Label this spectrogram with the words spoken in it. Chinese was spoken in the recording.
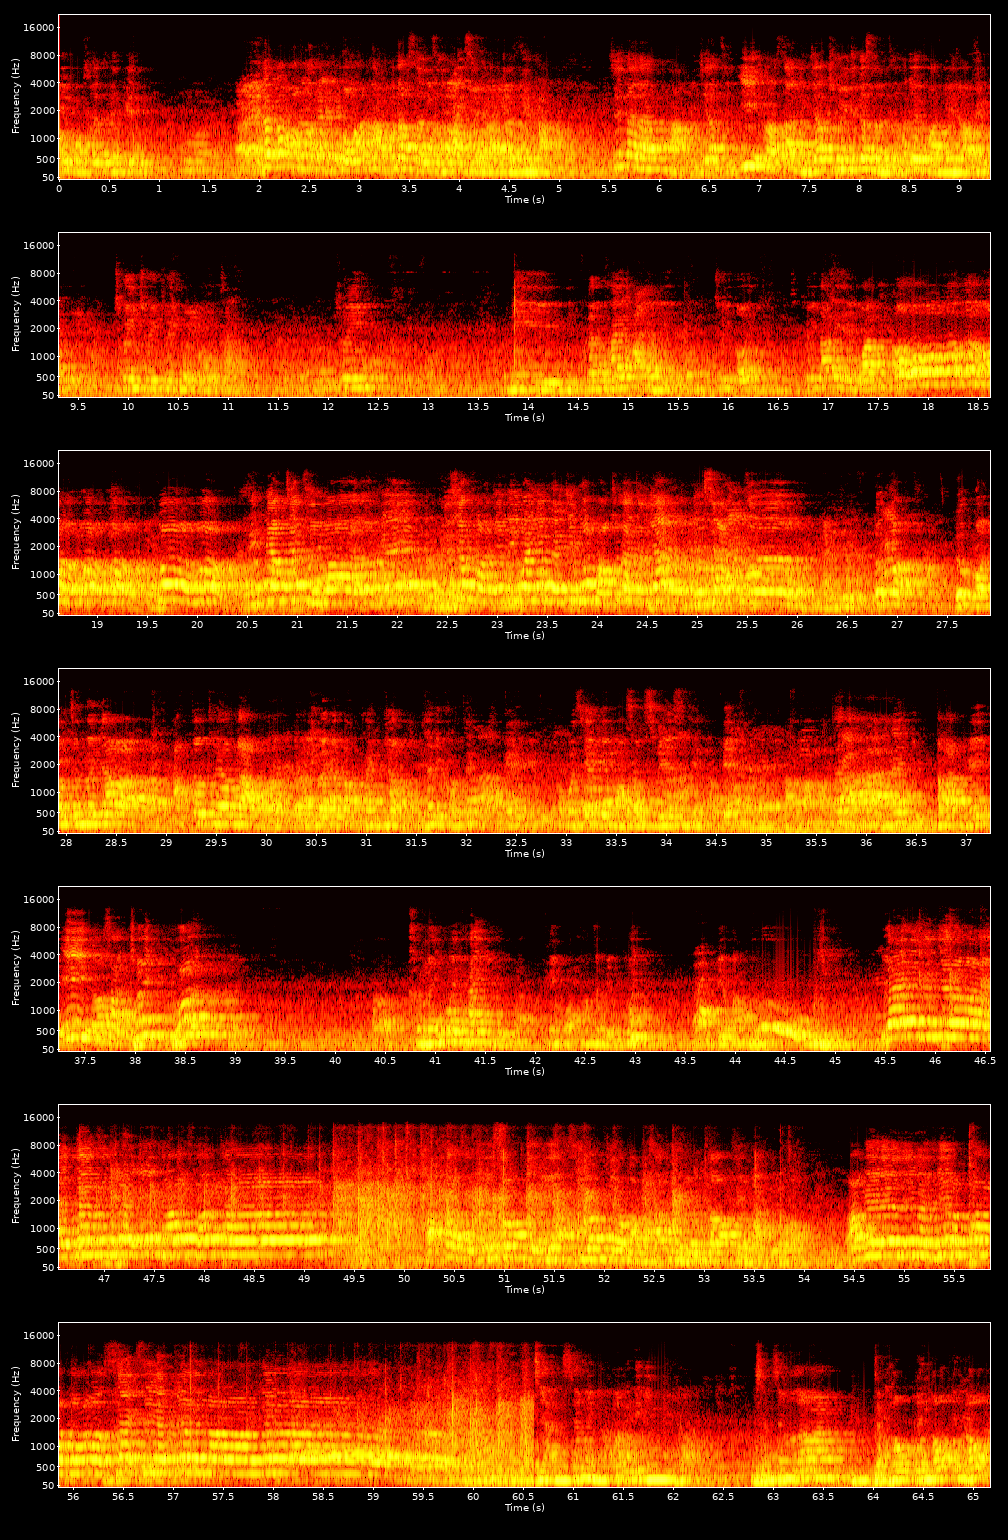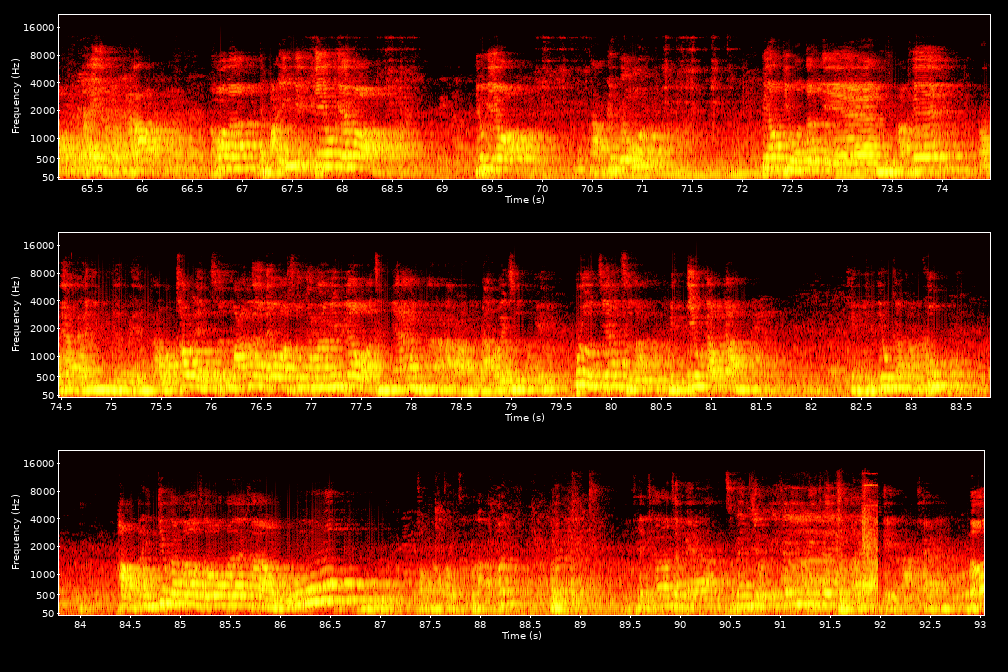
变，我们在这里变。那个，我拿不到绳子，拍手了，可以好。现在呢，啊，你这样子一二三，你只要吹这个绳子，它就会还原了，OK？吹吹吹，吹。你你可能太矮了，你吹多，吹哪里弯？哦哦 lúc còn đi chung với nhau à actor theo nào đó là cái bằng thành trở sẽ đi contact ok không có xem cái màu sống serious thì ok mà mà có thể là cái làm cái ý nó sao chơi quên คือเล่นไว้ไพ่อยู่อะเพลงของเขาจะเป็นวิ่งออกเบี้ยแบบ Ladies and gentlemen 丢啊丢给我不要丢我的脸 ok 好的来你这边啊我靠脸吃饭了等我手干妈咪不要我怎么样啊打我会吃 ok 不如这样子啊你丢高高 ok 你丢高高哭好那你丢高高的时候大家看到呜咚咚咚啦了嘣你可以看到这边啊这边就一个一个一个出来了可以打开了走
